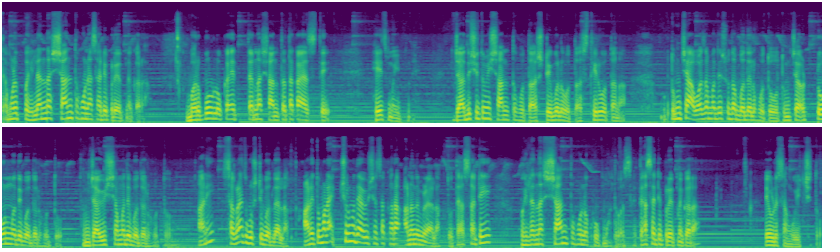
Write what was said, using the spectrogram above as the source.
त्यामुळे पहिल्यांदा शांत होण्यासाठी प्रयत्न करा. भरपूर लोक आहेत त्यांना शांतता काय असते? हेच माहीत नाही. ज्या दिवशी तुम्ही शांत होता स्टेबल होता स्थिर होता ना तुमच्या आवाजामध्ये सुद्धा बदल होतो तुमच्या टोनमध्ये बदल होतो तुमच्या आयुष्यामध्ये बदल होतो आणि सगळ्याच गोष्टी बदलायला लागतात. आणि तुम्हाला ॲक्च्युअलमध्ये आयुष्याचा खरा आनंद मिळायला लागतो. त्यासाठी पहिल्यांदा शांत होणं खूप महत्त्वाचं आहे. त्यासाठी प्रयत्न करा. एवढं सांगू इच्छितो.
